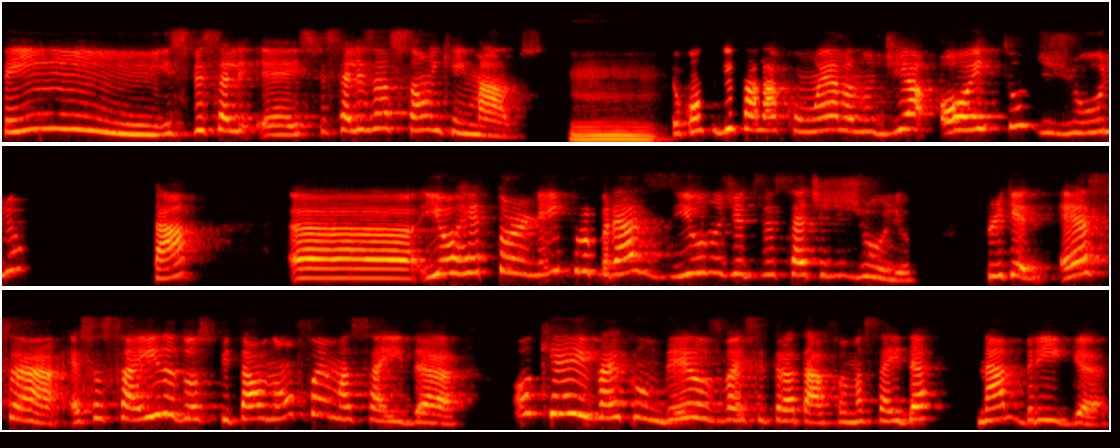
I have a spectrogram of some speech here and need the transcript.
tem especiali é, especialização em queimados. Hum. Eu consegui falar com ela no dia 8 de julho, tá? Uh, e eu retornei para o Brasil no dia 17 de julho. Porque essa, essa saída do hospital não foi uma saída, ok, vai com Deus, vai se tratar. Foi uma saída na briga.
